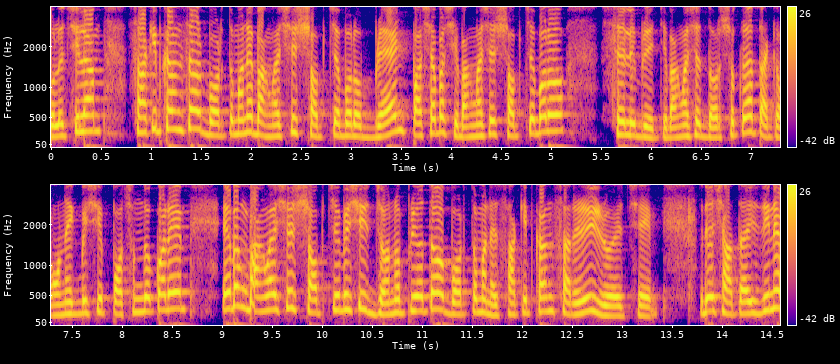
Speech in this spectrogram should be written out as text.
বলেছিলাম, সাকিব খান স্যার বর্তমানে বাংলাদেশের সবচেয়ে বড় ব্র্যান্ড, পাশাপাশি বাংলাদেশের সবচেয়ে বড় সেলিব্রিটি। বাংলাদেশের দর্শকরা তাকে অনেক বেশি পছন্দ করে এবং বাংলাদেশের সবচেয়ে বেশি জনপ্রিয়তাও বর্তমানে সাকিব খান স্যারেরই রয়েছে। এদের সাতাইশ দিনে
